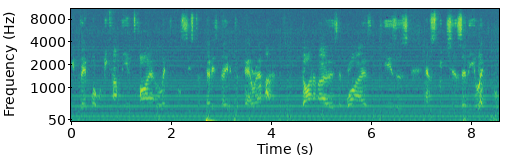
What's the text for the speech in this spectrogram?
invent what would become the entire electrical system that is needed to power our homes dynamos and wires and fuses and switches and the electrical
